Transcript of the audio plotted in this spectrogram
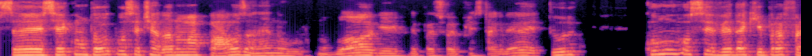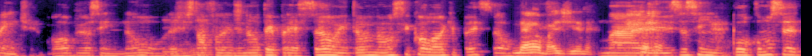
Você, você, contou que você tinha dado uma pausa né, no, no blog, depois foi para o Instagram e tudo como você vê daqui para frente? Óbvio, assim, não, a gente está uhum. falando de não ter pressão, então não se coloque pressão. Não, imagina. Mas, assim, pô, como você,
